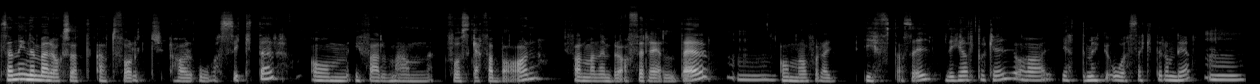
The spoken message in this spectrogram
Sen innebär det också att, att folk har åsikter om ifall man får skaffa barn, ifall man är en bra förälder, Mm, om man får gifta sig. Det är helt okej att ha jättemycket åsikter om det. mm,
